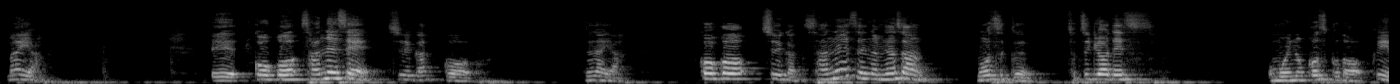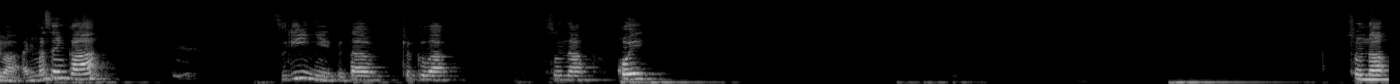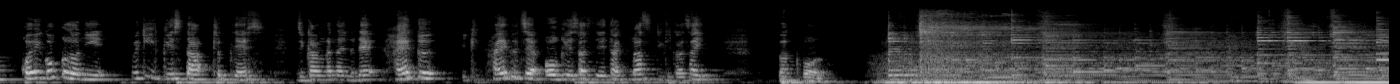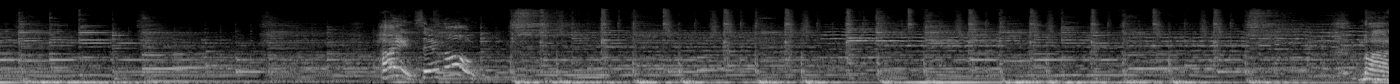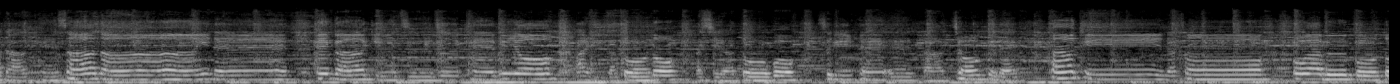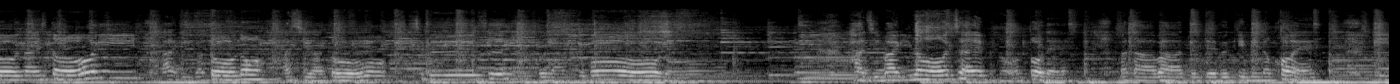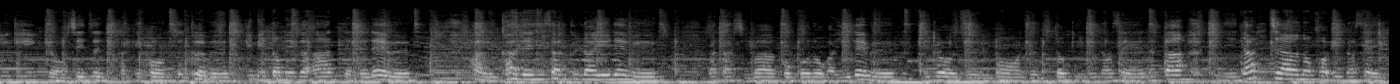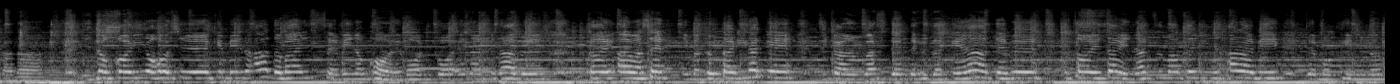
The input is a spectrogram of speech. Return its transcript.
まあいいや。えー高校3年生、中学校、じゃないや。高校、中学3年生の皆さん、もうすぐ卒業です。思い残すこと、悔いはありませんか？次に歌う曲は、そんな恋、そんな恋心にウキウキした曲です。時間がないので、早く、早口でお送りさせていただきます。聞いてください。バックボール。はい、せーの。まだ消さないで描き続けるよ。ありがとうの足跡をすり減った直で吐き出そう。終わることないストーリー。ありがとう。の足跡を潰すブラックボード。始まりのチャイムの音で。また慌ててる君の声。教室に駆け込んでくる君と目が合って照れる。春風に桜揺れる。私は心が揺れる。授業中もずっと君の背中。気になっちゃうの恋のせいかな。残りの星君のアドバイスセミの声も聞こえなくなる向かい合わせ今二人だけ時間忘れてふざけ合ってる誘いたい夏祭りに花火でも君の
